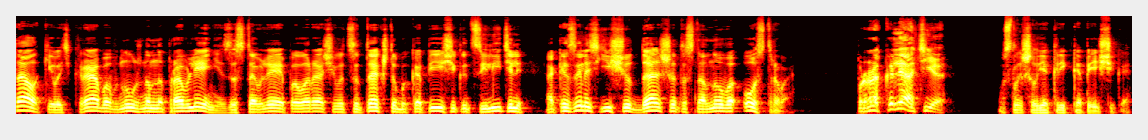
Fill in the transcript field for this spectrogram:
подталкивать краба в нужном направлении, заставляя поворачиваться так, чтобы копейщик и целитель оказались еще дальше от основного острова. «Проклятие!» — услышал я крик копейщика.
